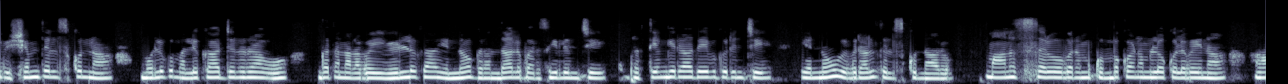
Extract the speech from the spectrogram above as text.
విషయం తెలుసుకున్న ములుగు మల్లికార్జునరావు గత నలభై ఏళ్ళుగా ఎన్నో గ్రంథాలు పరిశీలించి ప్రత్యంగిరాదేవి గురించి ఎన్నో వివరాలు తెలుసుకున్నారు. మానస సరోవరం కుంభకోణంలో కొలువైన ఆ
